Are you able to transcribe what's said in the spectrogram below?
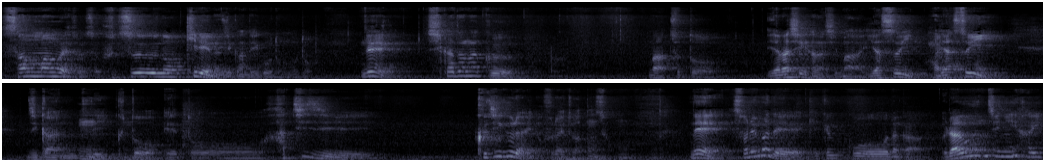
3万ぐらいするんですよ。普通の綺麗な時間で行こうと思うと。で仕方なくまあちょっとやらしい話まあ安い、はい安い時間で行くと、うえっ、と8時9時ぐらいのフライトだったんですよ、でそれまで結局こうなんかラウンジに入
